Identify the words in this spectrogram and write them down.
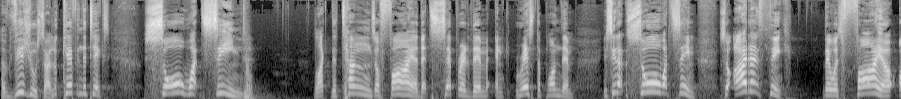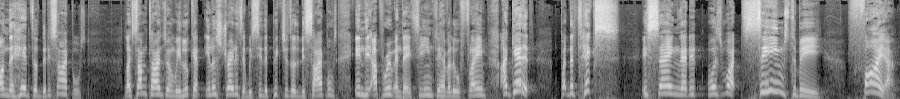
A visual sign. Look carefully in the text. Saw what seemed like the tongues of fire that separated them and rest upon them. You see that? Saw what seemed. So I don't think there was fire on the heads of the disciples. Like sometimes when we look at illustrators and we see the pictures of the disciples in the upper room and they seem to have a little flame, I get it. But the text is saying that it was what? Seems to be fire.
